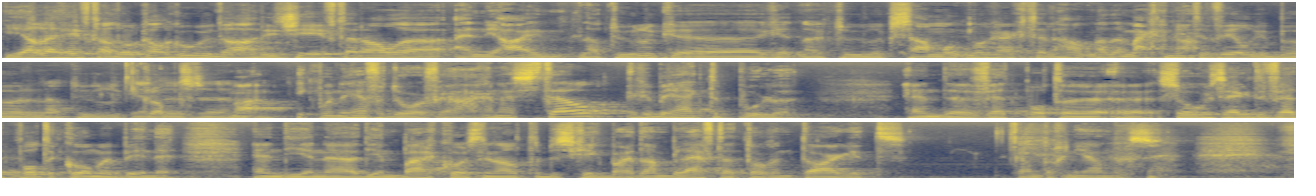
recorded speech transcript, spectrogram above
Jelle heeft dat ook al goed gedaan. Richie heeft er al... Uh, en ja, natuurlijk, uh, je hebt natuurlijk Sam ook nog achter de hand. Maar er mag niet Ja. te veel gebeuren natuurlijk. Klopt. Dus, uh, Maar ik moet nog even doorvragen. hè. Stel, je bereikt de poelen en de vetpotten, eh zogezegde vetpotten komen binnen en die een, eh, die een barcode is nog altijd beschikbaar, dan blijft dat toch een target. Kan toch niet anders?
